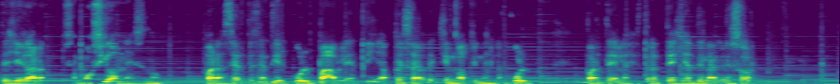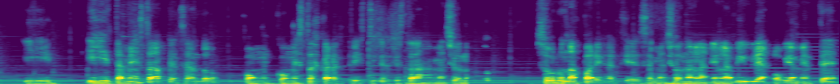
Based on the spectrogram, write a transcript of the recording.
de llegar a tus emociones, ¿no? Para hacerte sentir culpable a ti a pesar de que no tienes la culpa, parte de las estrategias del agresor. Y, y también estaba pensando con, con, estas características que estabas mencionando sobre una pareja que se menciona en la, en la Biblia. Obviamente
